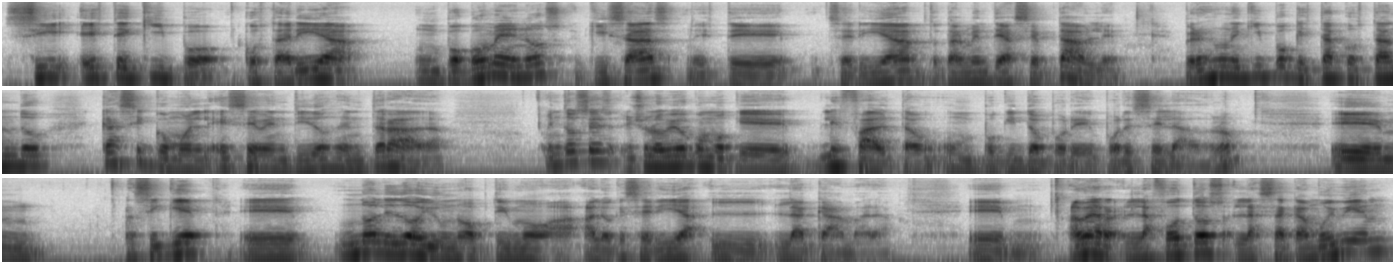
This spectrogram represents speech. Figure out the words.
si este equipo costaría un poco menos, quizás este, sería totalmente aceptable. Pero es un equipo que está costando casi como el S22 de entrada. Entonces yo lo veo como que le falta un poquito por, por ese lado, ¿no? Em, Así que eh, no le doy un óptimo a, lo que sería la cámara. Eh, a ver, las fotos las saca muy bien,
